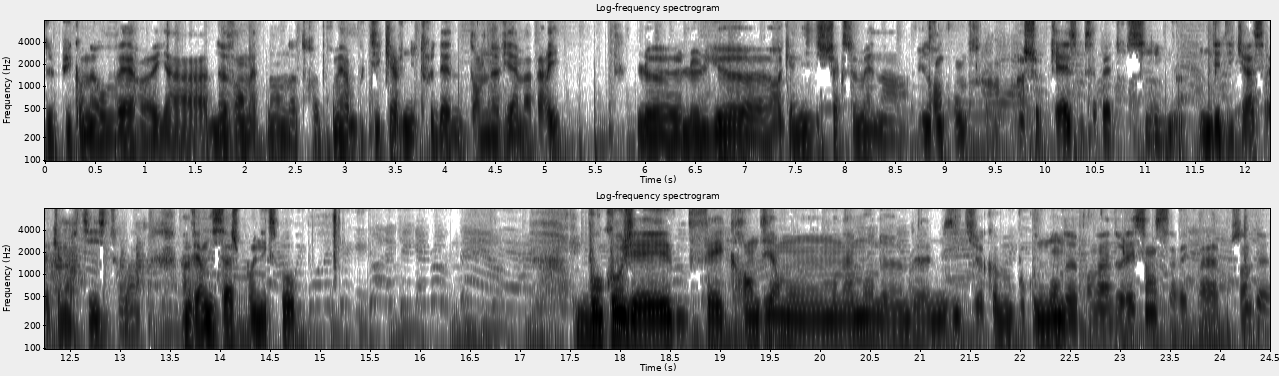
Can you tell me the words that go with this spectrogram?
Depuis qu'on a ouvert euh, il y a 9 ans maintenant notre première boutique avenue Truden dans le 9e à Paris. Le, lieu euh, organise chaque semaine un- une rencontre, un, showcase, mais ça peut être aussi une, dédicace avec un artiste ou un vernissage pour une expo. Beaucoup, j'ai fait grandir mon, mon amour de, de la musique, comme beaucoup de monde pendant l'adolescence, avec voilà, besoin de,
